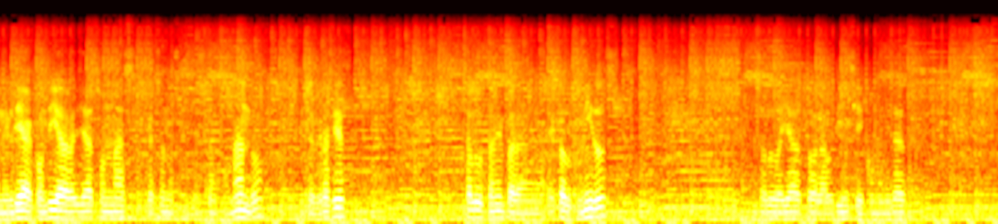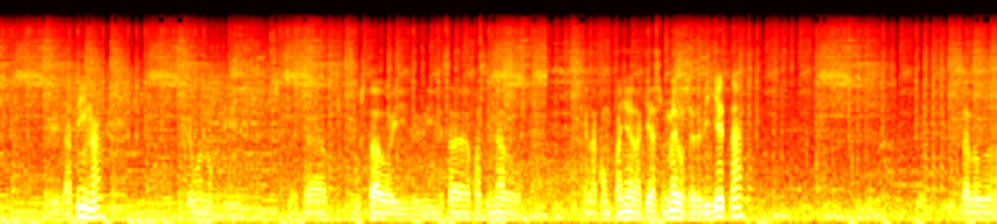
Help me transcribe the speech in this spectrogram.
en el día con día ya son más personas que me están sonando. Muchas gracias. Saludos también para Estados Unidos. Un saludo allá a toda la audiencia y comunidad eh, latina. Qué bueno que les ha gustado y, y les ha fascinado el acompañar aquí a su mero servilleta. Saludos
